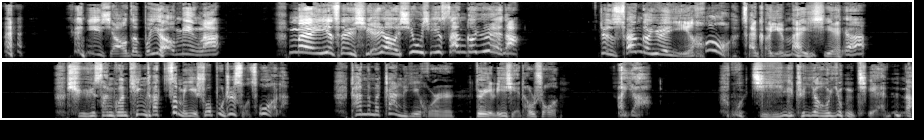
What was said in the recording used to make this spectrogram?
你小子不要命了！卖一次血要休息三个月呢，这三个月以后才可以卖血呀。徐三观听他这么一说，不知所措了。他那么站了一会儿，对李血头说：“哎呀！”我急着要用钱呐！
